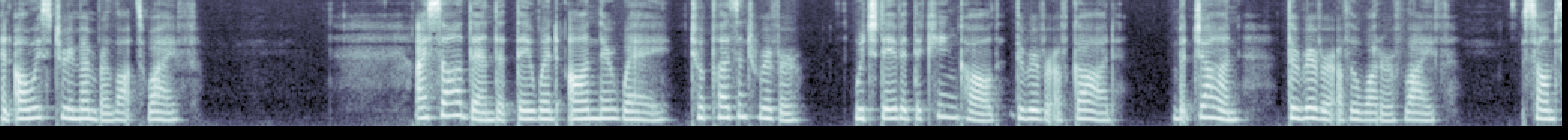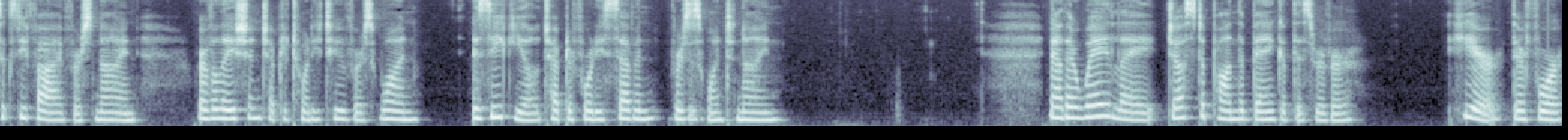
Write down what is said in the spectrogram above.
and always to remember Lot's wife. I saw then that they went on their way to a pleasant river, which David the king called the river of God, but John the river of the water of life. Psalm 65, verse 9, Revelation chapter 22, verse 1, Ezekiel chapter 47, verses 1 to 9. Now their way lay just upon the bank of this river. Here, therefore,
